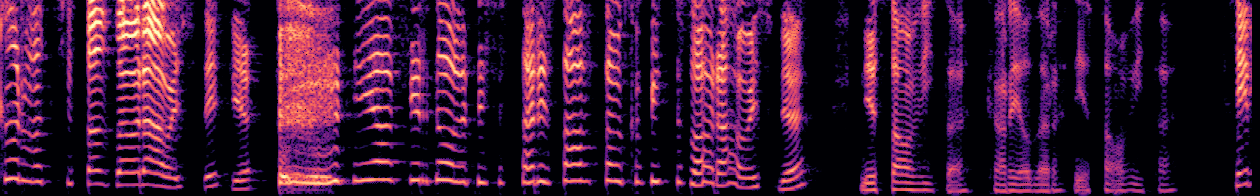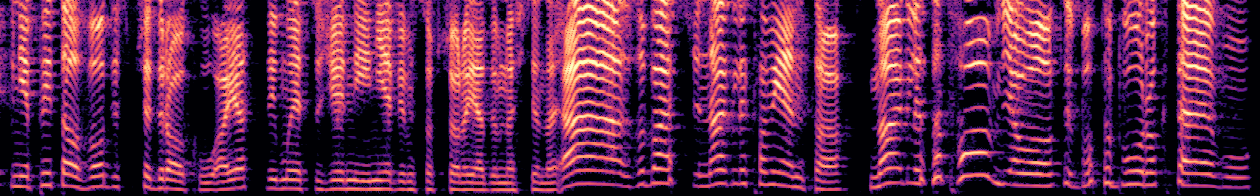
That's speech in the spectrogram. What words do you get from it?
Kurwa, ty się sam zaorałeś, typie. Ja pierdolę, ty się stary sam całkowicie zaorałeś, nie? Niesamowite, Karioner, niesamowite. Typ mnie pyta o wody sprzed roku, a ja streamuję codziennie i nie wiem, co wczoraj jadłem na śniadanie. A, zobaczcie, nagle pamięta. Nagle zapomniał o tym, bo to było rok temu.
